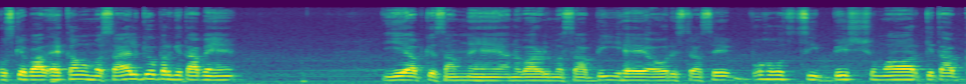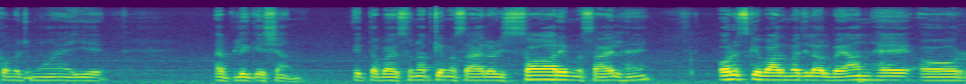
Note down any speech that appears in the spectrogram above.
उसके बाद अहकम मसाइल के ऊपर किताबें हैं। ये आपके सामने हैं अनवारमसाबी है और इस तरह से बहुत सी बेशुमार किताब का मजमू है ये एप्लीकेशन। इतबा सुनत के मसाइल और ये सारे मसाइल हैं और इसके बाद मजला बयान है और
